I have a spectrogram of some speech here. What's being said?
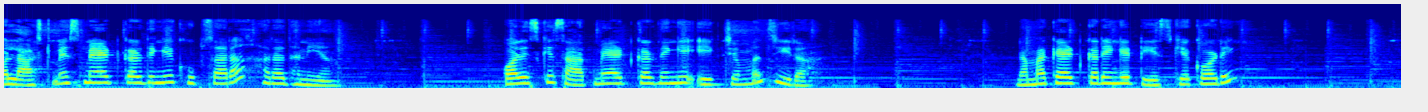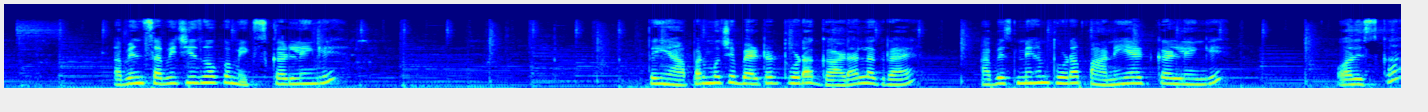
और लास्ट में इसमें ऐड कर देंगे खूब सारा हरा धनिया। और इसके साथ में ऐड कर देंगे एक चम्मच जीरा। नमक ऐड करेंगे टेस्ट के अकॉर्डिंग अब इन सभी चीज़ों को मिक्स कर लेंगे। तो यहाँ पर मुझे बैटर थोड़ा गाढ़ा लग रहा है। अब इसमें हम थोड़ा पानी ऐड कर लेंगे। और इसका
